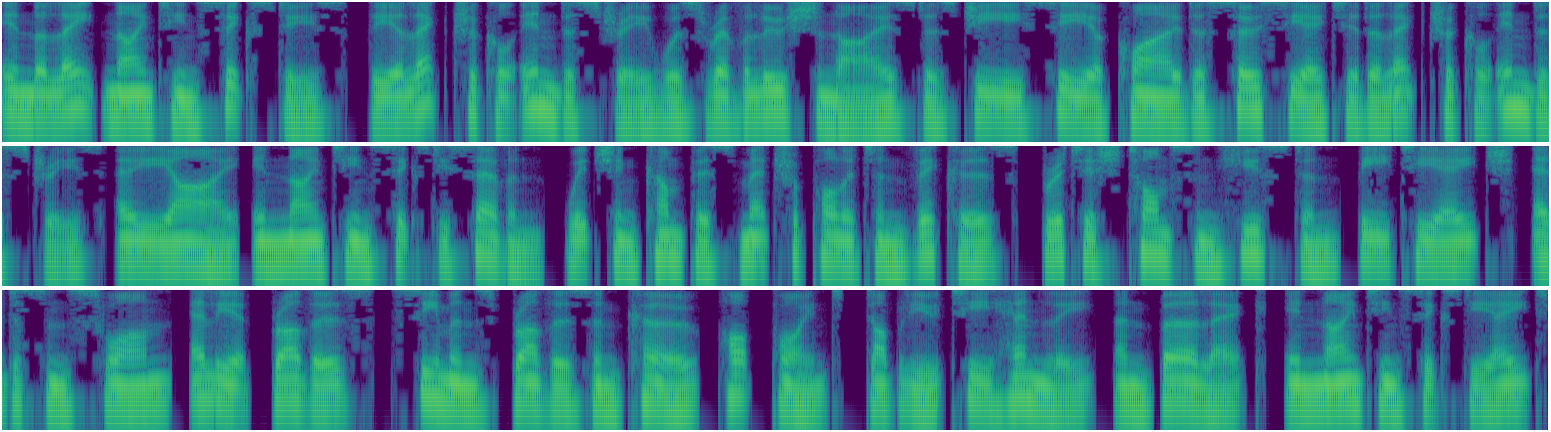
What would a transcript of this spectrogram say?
In the late 1960s, the electrical industry was revolutionized as GEC acquired Associated Electrical Industries (AEI) in 1967, which encompassed Metropolitan Vickers, British Thomson Houston (BTH), Edison Swan, Elliott Brothers, Siemens Brothers Co., Hotpoint, W. T. Henley, and Birlec. In 1968,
